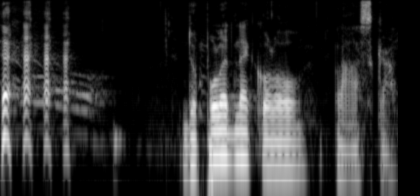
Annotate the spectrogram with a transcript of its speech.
Dopoledne kolo, láska.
